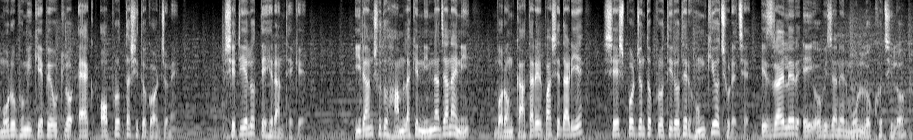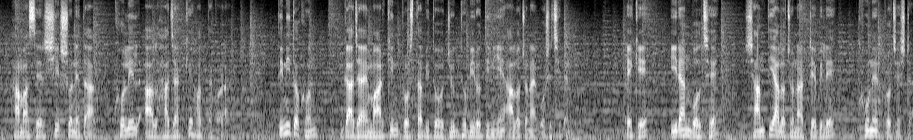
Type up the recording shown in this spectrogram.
মরুভূমি কেঁপে উঠল এক অপ্রত্যাশিত গর্জনে। সেটি এলো তেহরান থেকে। ইরান শুধু হামলাকে নিন্দা জানায়নি বরং কাতারের পাশে দাঁড়িয়ে শেষ পর্যন্ত প্রতিরোধের হুমকিও ছুড়েছে। ইসরায়েলের এই অভিযানের মূল লক্ষ্য ছিল হামাসের শীর্ষ নেতা খলিল আল হাজাককে হত্যা করা। তিনি তখন গাজায় মার্কিন প্রস্তাবিত যুদ্ধবিরতি নিয়ে আলোচনায় বসেছিলেন। একে ইরান বলছে শান্তি আলোচনার টেবিলে খুনের প্রচেষ্টা।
